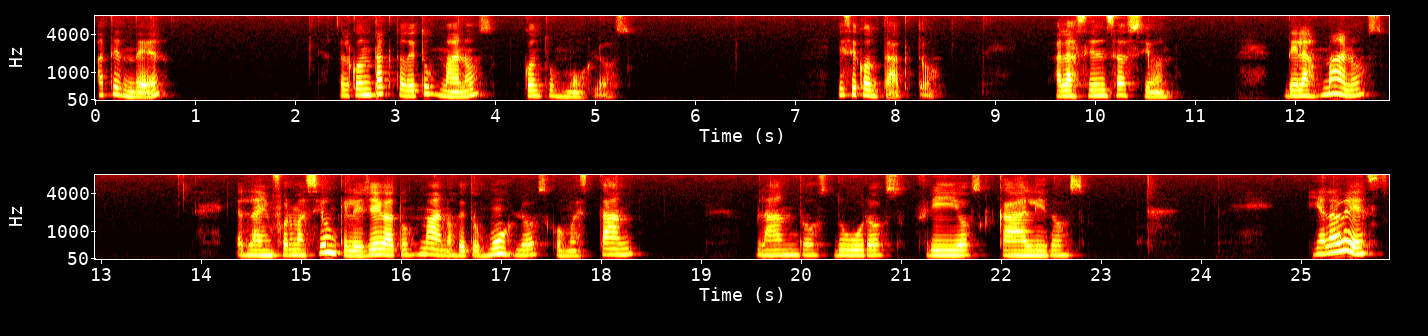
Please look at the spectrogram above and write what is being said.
atender al contacto de tus manos con tus muslos. Ese contacto, a la sensación de las manos la información que le llega a tus manos de tus muslos, como están, blandos, duros, fríos, cálidos. Y a la vez,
